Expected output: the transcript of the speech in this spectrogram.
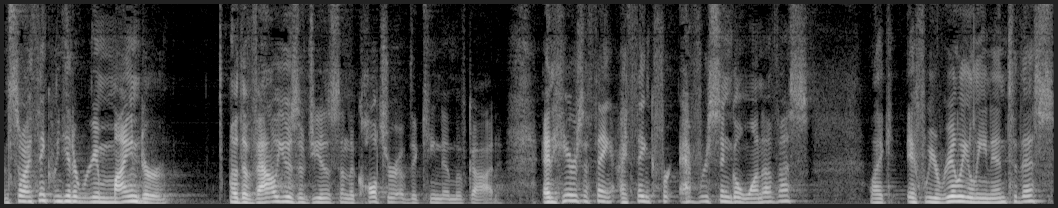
And so I think we need a reminder of the values of Jesus and the culture of the kingdom of God. And here's the thing I think for every single one of us, like if we really lean into this,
